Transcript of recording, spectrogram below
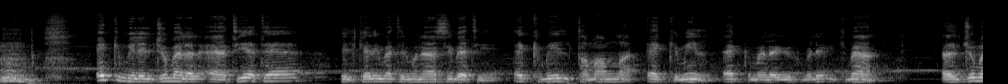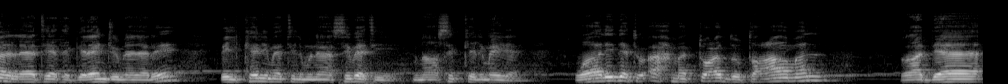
Ekmilil cümelel atiyete fil kelimetil münasibeti. Ekmil tamamla. Ekmil. Ekmele yükmülü ikmal. El cümlel atiyete gelen cümleleri bil kelimetil münasibeti. Münasip kelimeyle. Validetu Ahmet tuaddu taamel gadâe.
